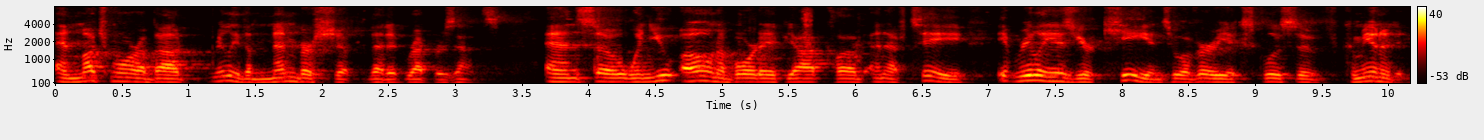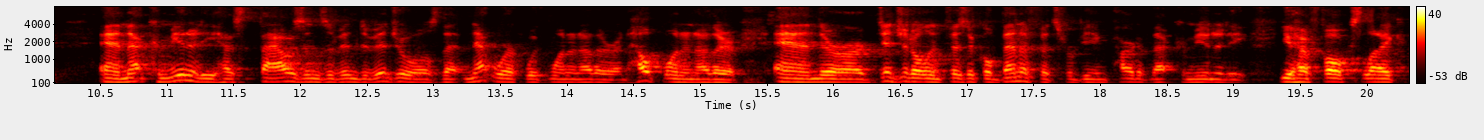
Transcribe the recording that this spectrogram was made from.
and much more about really the membership that it represents. And so when you own a Bored Ape Yacht Club NFT, it really is your key into a very exclusive community. And that community has thousands of individuals that network with one another and help one another. And there are digital and physical benefits for being part of that community. You have folks like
